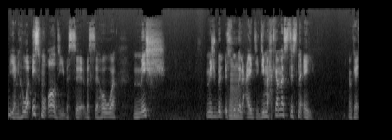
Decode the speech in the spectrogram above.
يعني هو اسمه قاضي بس بس هو مش مش بالأسلوب العادي. دي محكمة استثنائية. okay.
